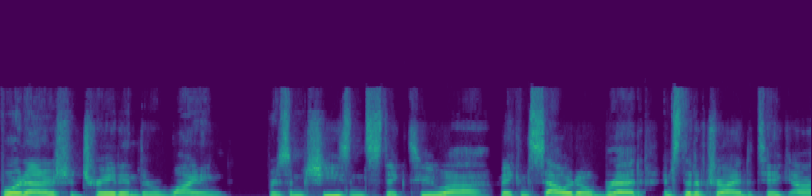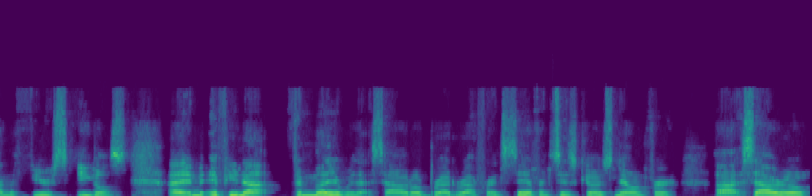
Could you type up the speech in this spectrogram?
49ers should trade in their whining for some cheese and stick to uh, making sourdough bread instead of trying to take on the fierce Eagles. Uh, and if you're not familiar with that sourdough bread reference, San Francisco is known for uh, sourdough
